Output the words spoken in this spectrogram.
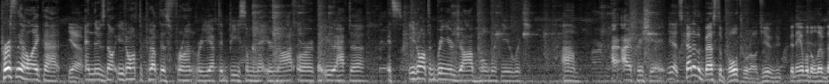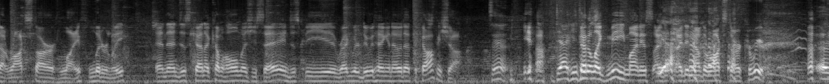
Personally, I like that. Yeah. And there's no, you don't have to put up this front where you have to be someone that you're not, or that you have to. It's you don't have to bring your job home with you, which um, I, I appreciate. Yeah, it's kind of the best of both worlds. You've been able to live that rock star life, literally, and then just kind of come home, as you say, and just be a regular dude hanging out at the coffee shop. That's it. Yeah, Dad, he kind of like me, minus I, Yeah. I didn't have the rock star career. Uh,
